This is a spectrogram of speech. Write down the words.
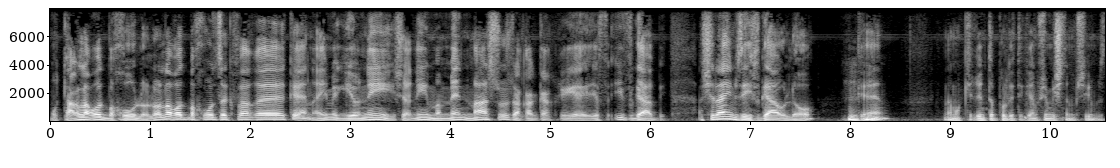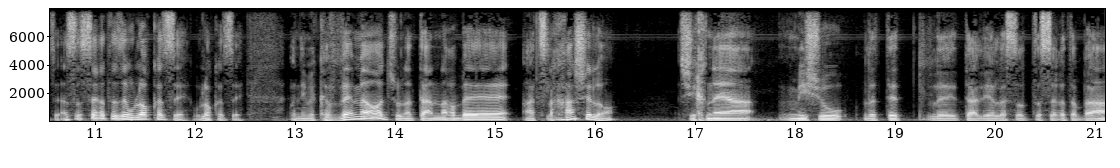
מותר להראות בחו"ל או לא להראות בחוץ, זה כבר, אה, כן, האם הגיוני שאני אממן משהו שאחר כך יפגע בי. השאלה אם זה יפגע או לא, כן? אנחנו מכירים את הפוליטיקאים שמשתמשים בזה. אז הסרט הזה הוא לא כזה, הוא לא כזה. אני מקווה מאוד שהוא נתן הרבה, ההצלחה שלו שכנע מישהו לתת לטליה לעשות את הסרט הבא,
